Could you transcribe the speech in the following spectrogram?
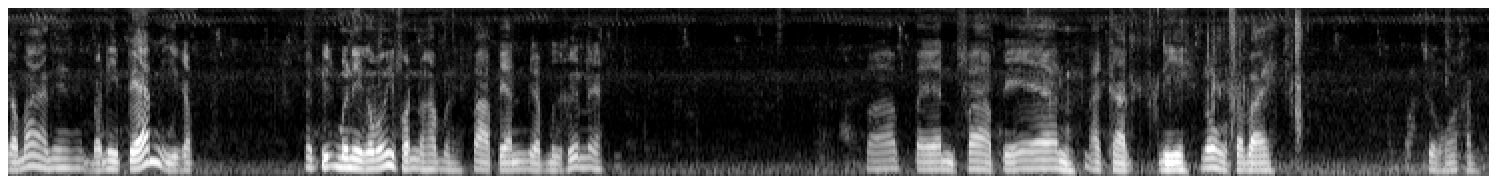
กับมานี่บัดนี้แป้นอีกครับเป็นปิดมือนี่ก็บ่มีฝนหรอกครับบันี้ฟ้าแป้นแบบมือขึ้นเลยฟ้าแป้นฟ้าแป้นอากาศดีโล่งสบายช่วงหัวค่ำ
